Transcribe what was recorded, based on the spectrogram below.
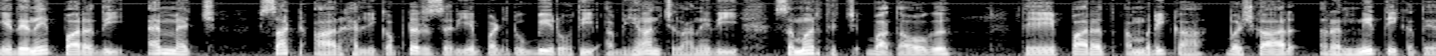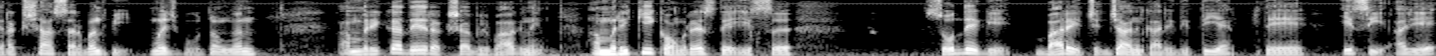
ਇਹਦੇ ਨੇ ਭਾਰਤ ਦੀ M H M H R helicopter ਜ਼ਰੀਏ ਪਨਡੂਬੀ ਰੋਧੀ ਅਭਿਆਨ ਚਲਾਣੇ ਦੀ ਸਮਰਥ ਚ ਬਾਤਾਓਗ ਤੇ ਭਾਰਤ, ਅਮਰੀਕਾ ਵਿਚਕਾਰ ਰਣਨੀਤਿਕ ਤੇ ਰੱਖਿਆ ਸਰਬੰਧ ਵੀ ਮਜ਼ਬੂਤ ਹੋਣਗੇ ਅਮਰੀਕਾ ਦੇ ਰੱਖਿਆ ਵਿਭਾਗ ਨੇ ਅਮਰੀਕੀ ਕਾਂਗਰਸ ਦੇ ਇਸ ਸੌਦੇ ਦੇ ਬਾਰੇ ਚ ਜਾਣਕਾਰੀ ਦਿੱਤੀ ਹੈ ਤੇ ਇਸੀ ਅਜੇ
